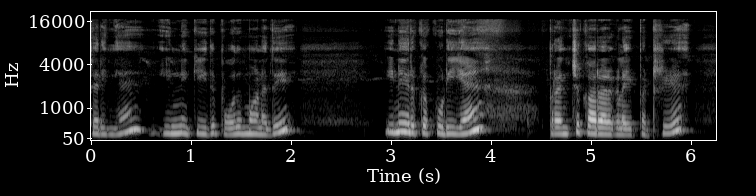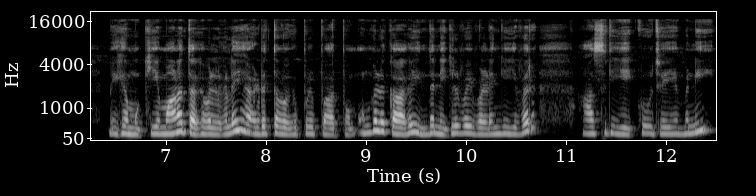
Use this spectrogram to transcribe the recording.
சரிங்க. இன்றைக்கி இது போதுமானது. இன்னும் இருக்கக்கூடிய பிரெஞ்சுக்காரர்களை பற்றிய மிக முக்கியமான தகவல்களை அடுத்த வகுப்பில் பார்ப்போம். உங்களுக்காக இந்த நிகழ்வை வழங்கியவர் ஆசிரியை கு. Jayamani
